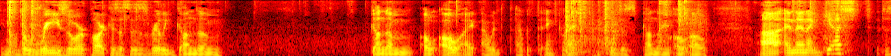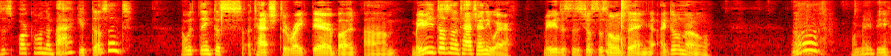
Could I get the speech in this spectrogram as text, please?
you know, the Raiser part, because this is really Gundam, Gundam 00, I, I would, I would think, right? I think this is Gundam 00. Uh, and then I guess, does this part go in the back? It doesn't? I would think this attached to right there, but um, maybe it doesn't attach anywhere. Maybe this is just its own thing. I don't know. Uh, or maybe.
